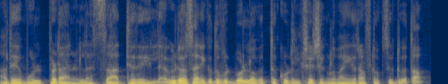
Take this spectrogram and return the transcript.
അദ്ദേഹം ഉൾപ്പെടാനുള്ള സാധ്യതയില്ല. വീഡിയോ അവസാനിക്കുന്ന. ഫുട്ബോൾ ലോകത്തെ കൂടുതൽ വിശേഷങ്ങളുമായി റാഫ്റ്റോക്സ് എത്താം.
